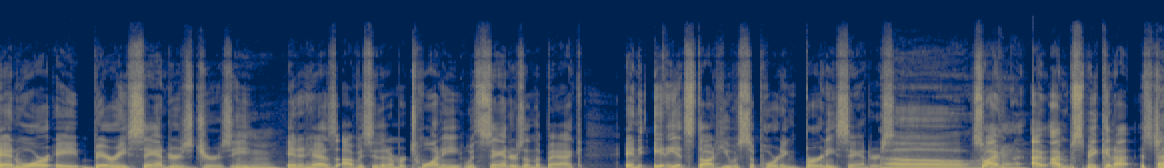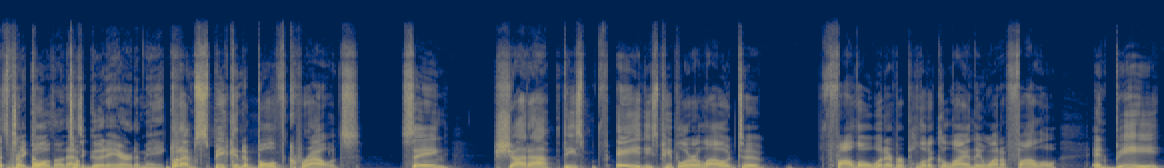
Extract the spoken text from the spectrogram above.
and wore a Barry Sanders jersey, Mm-hmm. and it has obviously the number 20 with Sanders on the back. And idiots thought he was supporting Bernie Sanders. Oh. so okay. I'm I, I'm speaking. Uh, it's That's to pretty cool, both- though. That's to a good error to make. but I'm speaking to both crowds, saying, "Shut up." These a these people are allowed to follow whatever political line they want to follow, and b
